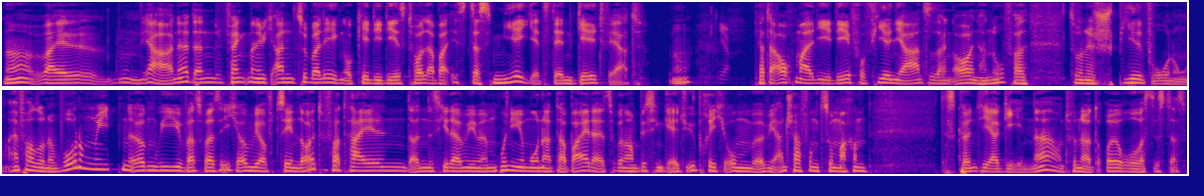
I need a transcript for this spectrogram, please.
Ne? Weil, ja, ne, dann fängt man nämlich an zu überlegen, okay, die Idee ist toll, aber ist das mir jetzt denn Geld wert? Ne? Ja. Ich hatte auch mal die Idee vor vielen Jahren zu sagen, oh, in Hannover so eine Spielwohnung. Einfach so eine Wohnung mieten, irgendwie, was weiß ich, irgendwie auf zehn Leute verteilen. Dann ist jeder irgendwie mit einem Huni im Monat dabei. Da ist sogar noch ein bisschen Geld übrig, um irgendwie Anschaffung zu machen. Das könnte ja gehen, ne? Und 100 Euro, was ist das?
